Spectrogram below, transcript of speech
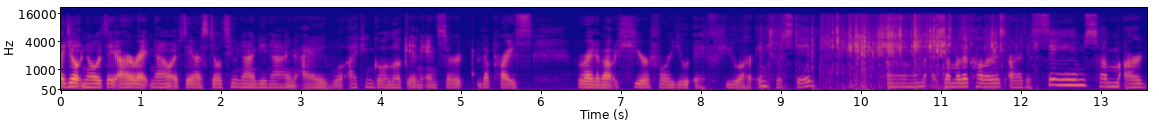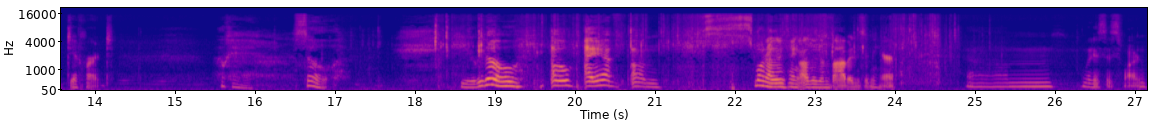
I don't know what they are right now if they are still $2.99 I will I can go look and insert the price right about here for you if you are interested. Um, some of the colors are the same, some are different. Okay, so here we go. Oh, I have um one other thing other than bobbins in here. Um, what is this one?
